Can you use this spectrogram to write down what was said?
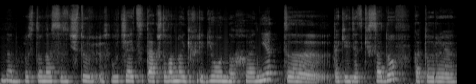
Да, ну просто у нас зачастую получается так, что во многих регионах нет э, таких детских садов, которые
